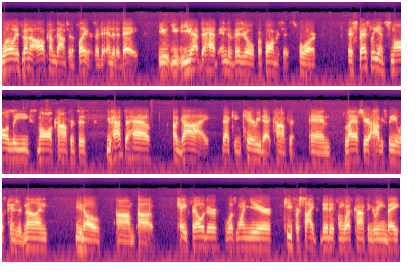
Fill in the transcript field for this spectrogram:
Well, it's going to all come down to the players at the end of the day. You, you, you have to have individual performances for, especially in small leagues, small conferences. You have to have a guy that can carry that conference. And last year, obviously, it was Kendrick Nunn. You know, um, uh, Kay Felder was one year. Keifer Sykes did it from Wisconsin Green Bay.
